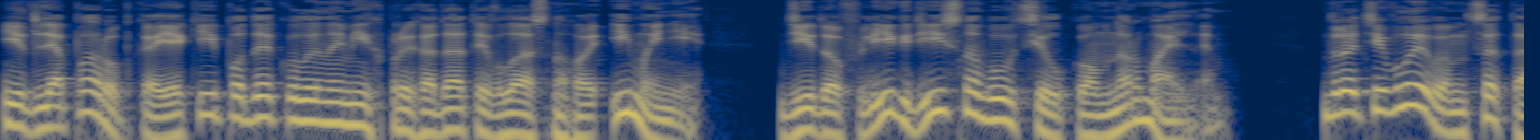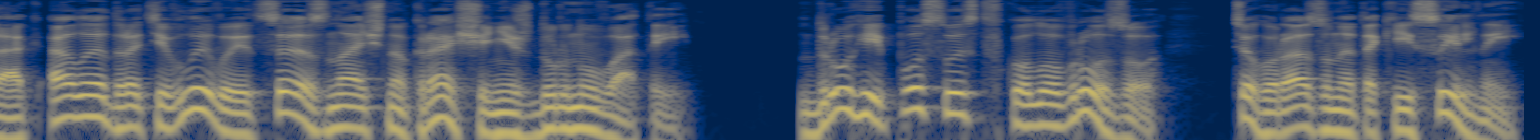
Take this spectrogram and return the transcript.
І для парубка, який подеколи не міг пригадати власного імені, дідо Флік дійсно був цілком нормальним. Дратівливим це так, але дратівливий це значно краще, ніж дурнуватий. Другий посвист вколов розу, цього разу не такий сильний,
